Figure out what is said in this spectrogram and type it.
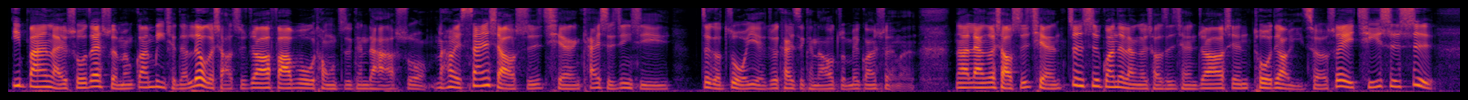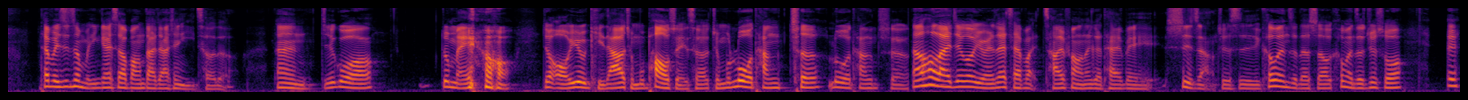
一般来说，在水门关闭前的六个小时就要发布通知跟大家说，那会三小时前开始进行这个作业，就开始可能要准备关水门。那两个小时前正式关的两个小时前就要先拖掉移车，所以其实是台北市政府应该是要帮大家先移车的，但结果就没有。就 all you k 大家全部泡水车，全部落汤车，落汤车。然后后来结果有人在采访采访那个台北市长，就是柯文哲的时候，柯文哲就说：“哎，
